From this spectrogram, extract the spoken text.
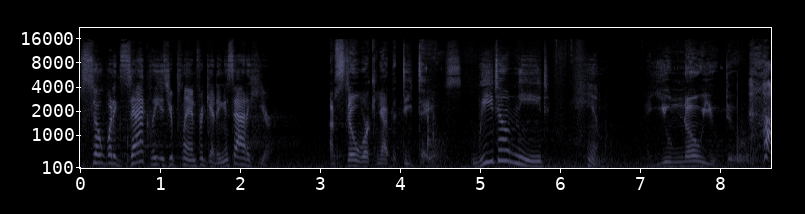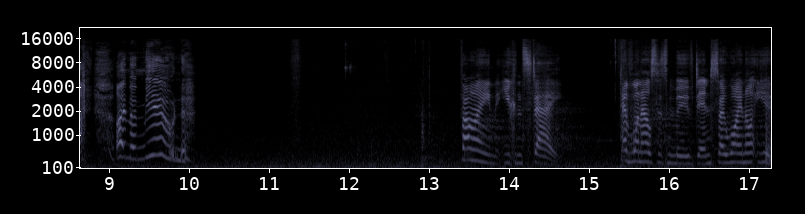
So what exactly is your plan for getting us out of here? I'm still working out the details. We don't need him. And you know you do. I'm immune! Fine, you can stay. Everyone else has moved in, so why not you?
